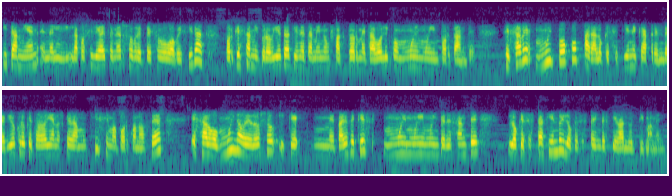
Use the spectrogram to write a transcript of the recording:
y también en la posibilidad de tener sobrepeso o obesidad, porque esta microbiota tiene también un factor metabólico muy, muy importante. Se sabe muy poco para lo que se tiene que aprender. Yo creo que todavía nos queda muchísimo por conocer es algo muy novedoso y que me parece que es muy, muy, muy interesante lo que se está haciendo y lo que se está investigando últimamente.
